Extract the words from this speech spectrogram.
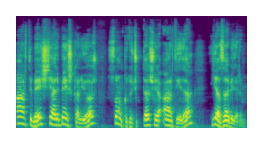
artı 5 yani 5 kalıyor. Son kutucukta şöyle artıyı da yazabilirim.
